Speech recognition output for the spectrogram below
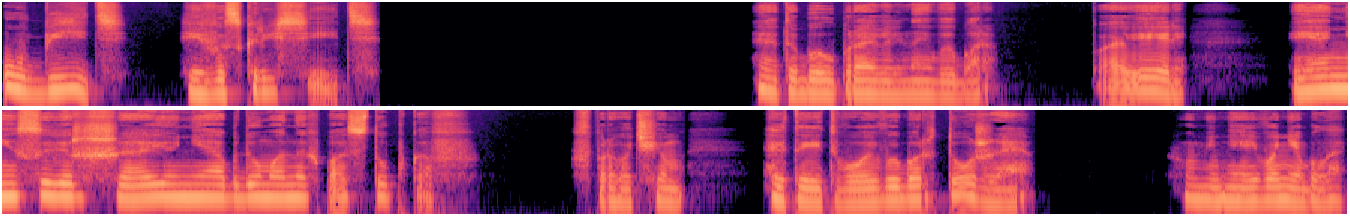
убить и воскресить. Это был правильный выбор. Поверь, я не совершаю необдуманных поступков. Впрочем, это и твой выбор тоже. У меня его не было,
